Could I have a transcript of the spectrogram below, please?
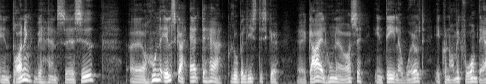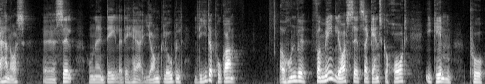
en dronning ved hans øh, side. Øh, og hun elsker alt det her globalistiske øh, gejl. Hun er også en del af World Economic Forum. Det er han også selv. Hun er en del af det her Young Global Leader-program. Og hun vil formentlig også sætte sig ganske hårdt igennem på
